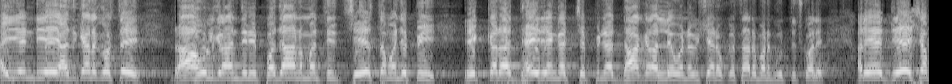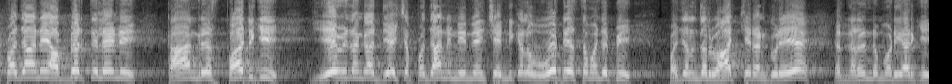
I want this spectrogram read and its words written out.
ఐఎన్డీఏ అధికారంలోకి వస్తే రాహుల్ గాంధీని ప్రధానమంత్రి చేస్తామని చెప్పి ఎక్కడ ధైర్యంగా చెప్పిన దాఖలాలు లేవన్న విషయాన్ని ఒకసారి మనం గుర్తుంచుకోవాలి. అరే దేశ ప్రధాని అభ్యర్థి లేని కాంగ్రెస్ పార్టీకి ఏ విధంగా దేశ ప్రధాని నిర్ణయించే ఎన్నికల్లో ఓటేస్తామని చెప్పి ప్రజలందరూ ఆశ్చర్యానికి గురయ్యే నరేంద్ర మోడీ గారికి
